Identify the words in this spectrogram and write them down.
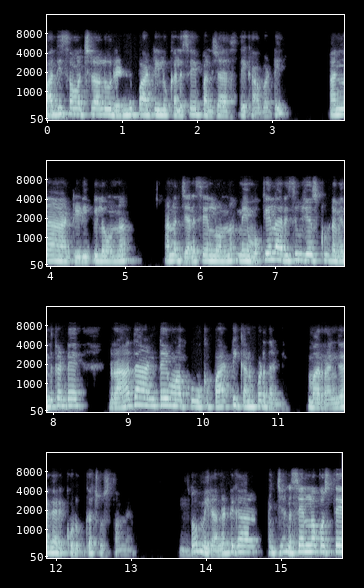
10 హ్మ్. సంవత్సరాలు 2 పార్టీలు కలిసే పనిచేస్తాయి కాబట్టి, అన్న టీడీపీలో ఉన్నా, అన్న జనసేనలో ఉన్నా మేము ఒకేలా రిసీవ్ చేసుకుంటాం. ఎందుకంటే రాధా అంటే మాకు ఒక పార్టీ కనపడదండి. మా రంగా గారి కొడుకుగా చూస్తాం మేము. సో, హ్మ్. మీరన్నట్టుగా జనసేనలోకొస్తే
